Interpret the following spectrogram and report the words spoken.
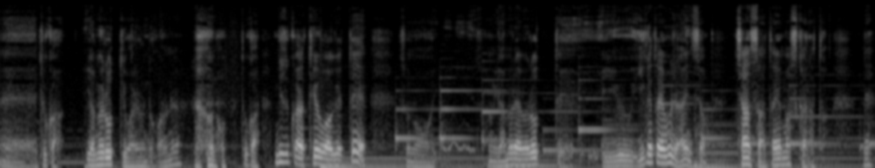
えー、というかやめろって言われるんだからね。とか自ら手を挙げてそのそのやめろやめろっていう言い方やめじゃないんですよ。チャンス与えますからと。ね、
